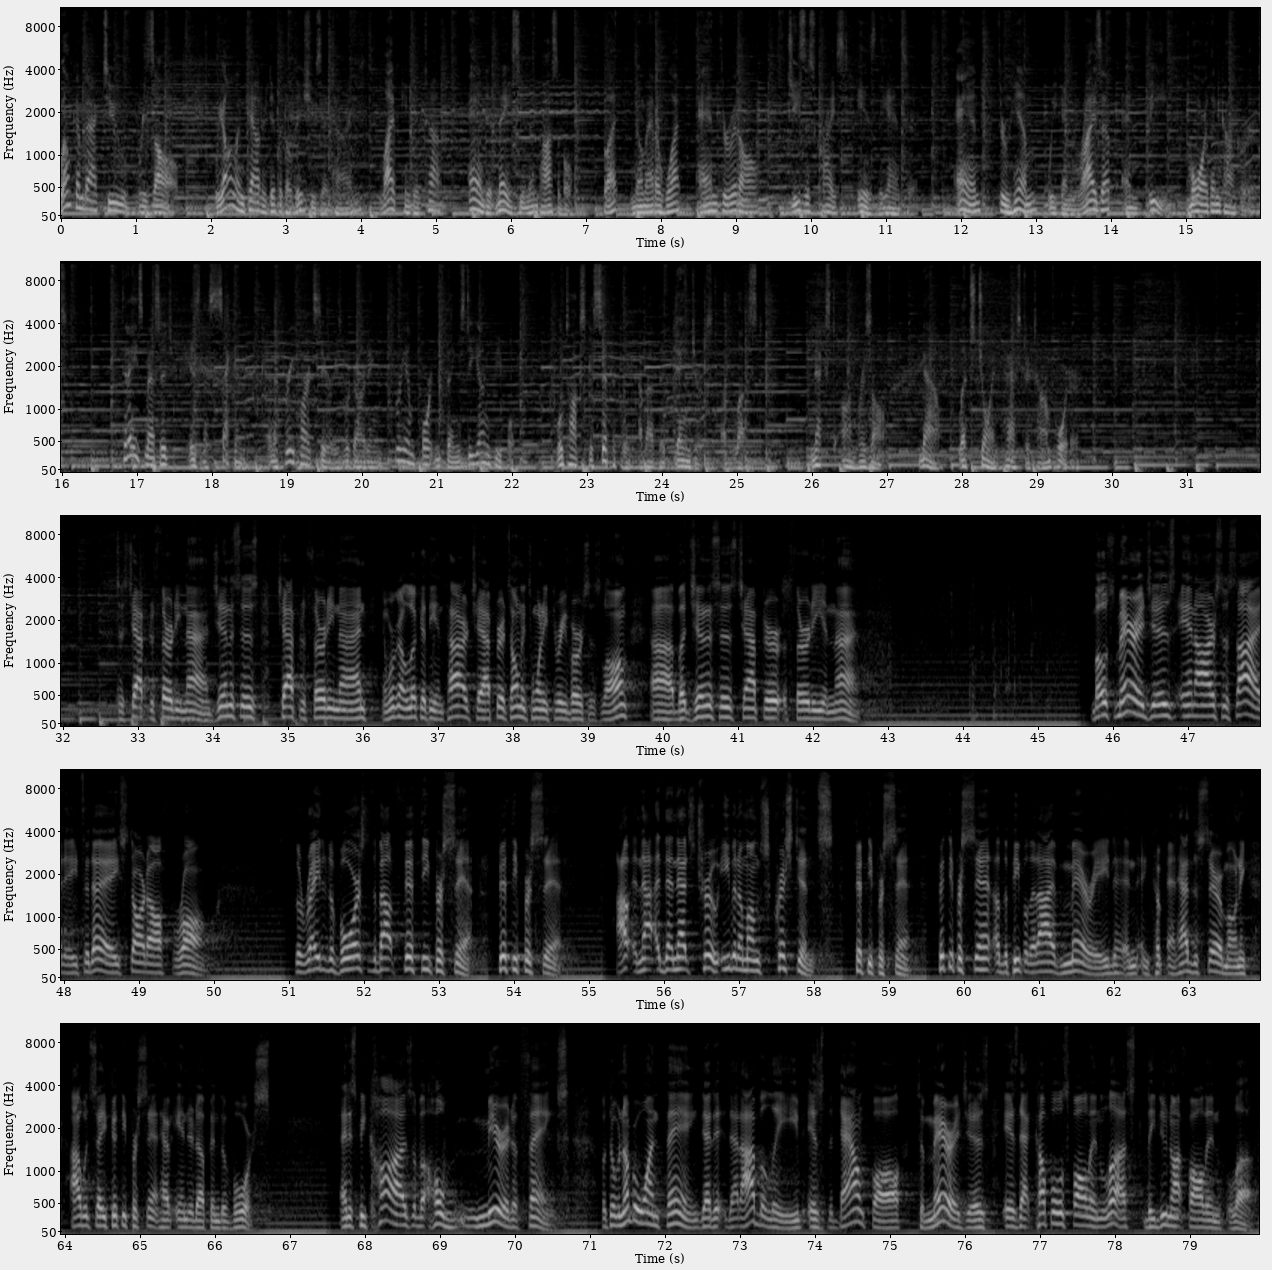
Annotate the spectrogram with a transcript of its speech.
Welcome back to Resolved. We all encounter difficult issues at times. Life can get tough, and it may seem impossible. But no matter what, and through it all, Jesus Christ is the answer. And through Him, we can rise up and be more than conquerors. Today's message is the second in a three part series regarding three important things to young people. We'll talk specifically about the dangers of lust. Next on Resolve. Now, let's join Pastor Tom Porter. This is chapter 39, Genesis chapter 39, and we're going to look at the entire chapter. It's only 23 verses long, uh, but Genesis chapter 30 and 9. Most marriages in our society today start off wrong. The rate of divorce is about 50%. 50%. I, and, that, and that's true even amongst Christians, 50%. 50% of the people that I've married and, and, and, had the ceremony, I would say 50% have ended up in divorce. And it's because of a whole myriad of things. But the number one thing that, it, that I believe is the downfall to marriages is that couples fall in lust, they do not fall in love.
